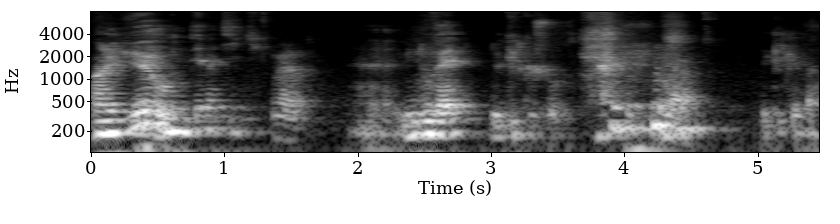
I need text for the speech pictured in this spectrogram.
un lieu ou une thématique, Voilà. Euh, une nouvelle de quelque chose, Voilà, de quelque part.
